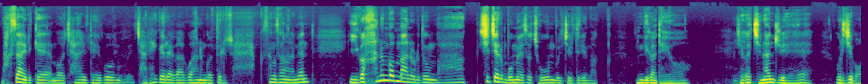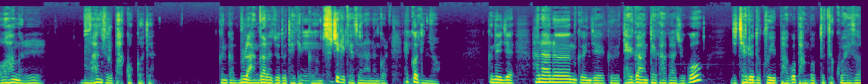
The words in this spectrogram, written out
막상 이렇게 뭐 잘 되고 잘 해결해가고 하는 것들을 쫙 상상하면 이거 하는 것만으로도 막 실제로 몸에서 좋은 물질들이 막 분비가 돼요. 예. 제가 지난주에 우리 집 어항을 무한수로 바꿨거든. 그러니까 물 안 갈아줘도 되게끔 예. 수질을 개선하는 걸 했거든요. 근데 이제 하나는 그 이제 그 대가한테 가가지고 이제 재료도 구입하고 방법도 듣고 해서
